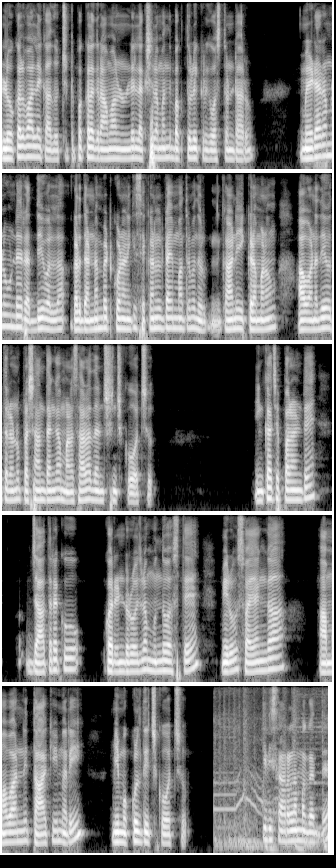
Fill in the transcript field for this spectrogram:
లోకల్ వాళ్ళే కాదు చుట్టుపక్కల గ్రామాల నుండి లక్షల మంది భక్తులు ఇక్కడికి వస్తుంటారు. మేడారంలో ఉండే రద్దీ వల్ల అక్కడ దండం పెట్టుకోవడానికి సెకండ్ల టైం మాత్రమే దొరుకుతుంది. కానీ ఇక్కడ మనం ఆ వనదేవతలను ప్రశాంతంగా మనసారా దర్శించుకోవచ్చు. ఇంకా చెప్పాలంటే జాతరకు ఒక రెండు రోజుల ముందు వస్తే మీరు స్వయంగా ఆ అమ్మవారిని తాకి మరి మీ మొక్కులు తీర్చుకోవచ్చు. ఇది సారలమ్మ గద్దె.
